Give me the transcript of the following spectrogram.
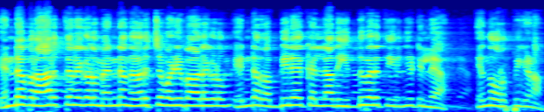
എന്റെ പ്രാർത്ഥനകളും എന്റെ നേർച്ച വഴിപാടുകളും എന്റെ റബ്ബിലേക്കല്ലാതെ ഇതുവരെ തിരിഞ്ഞിട്ടില്ല എന്ന് ഉറപ്പിക്കണം.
